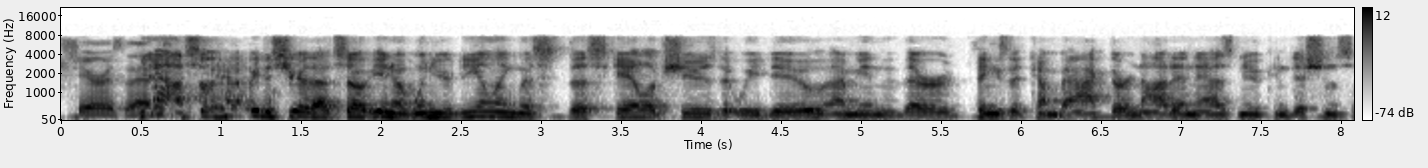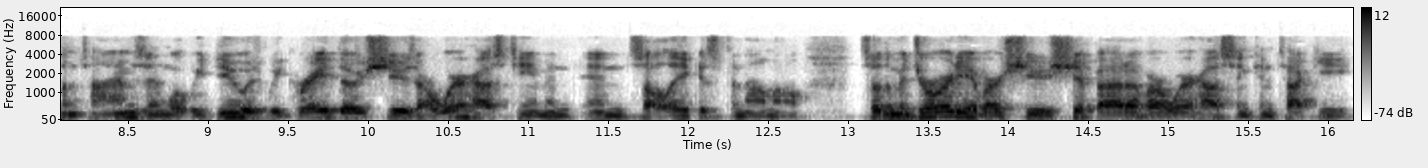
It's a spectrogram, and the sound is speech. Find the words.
share that? Yeah, so happy to share that. So, you know, when you're dealing with the scale of shoes that we do, I mean, there are things that come back, they're not in as new conditions sometimes. And what we do is we grade those shoes. Our warehouse team in, in Salt Lake is phenomenal. So the majority of our shoes ship out of our warehouse in Kentucky,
